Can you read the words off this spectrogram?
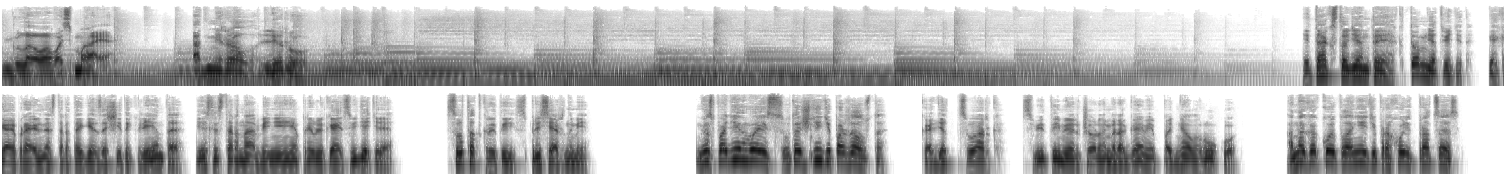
Глава восьмая. Адмирал Леру. Итак, студенты, кто мне ответит, какая правильная стратегия защиты клиента, если сторона обвинения привлекает свидетеля? Суд открытый, с присяжными. «Господин Вейс, уточните, пожалуйста». Кадет Цварк с витыми черными рогами поднял руку. «А на какой планете проходит процесс?»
